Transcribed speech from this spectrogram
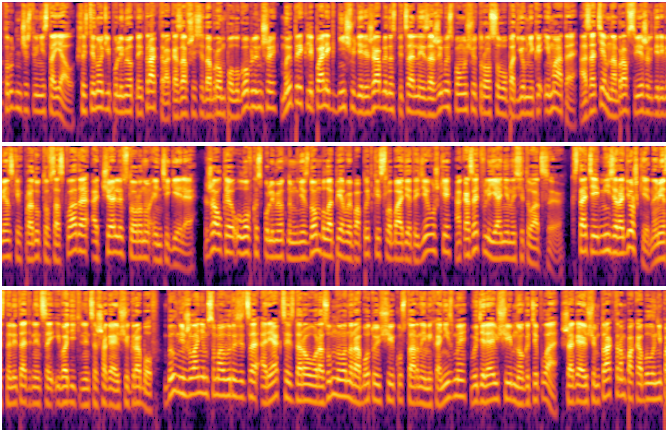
сотрудничестве не стоял. Шестиногий пулеметный трактор, оказавшийся добром полугоблинши, мы приклепали к днищу дирижабля на специальные зажимы с помощью тросового подъемника и мата, а затем, набрав свежих деревенских продуктов со склада, отчали в сторону Энтигеля. Жалкая уловка с пулеметным гнездом была первой попыткой слабоодетой девушки оказать влияние на ситуацию. Кстати, мизер одежки, на местной летательнице и водительнице шагающих гробов, был не желанием самовыразиться, а реакцией здорового разумного на работающие кустарные механизмы, выделяющие много тепла. Шагающим трактором пока было непонятно,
